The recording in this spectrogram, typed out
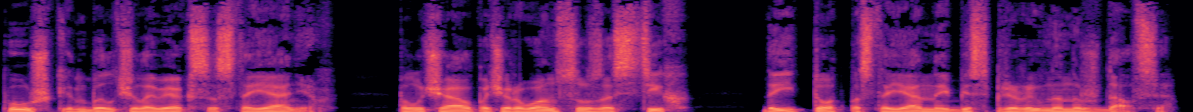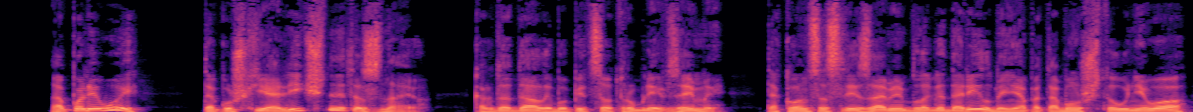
Пушкин был человек с состоянием, получал по червонцу за стих, да и тот постоянно и беспрерывно нуждался. А Полевой, так уж я лично это знаю, когда дал ему пятьсот рублей взаймы, так он со слезами благодарил меня, потому что у него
